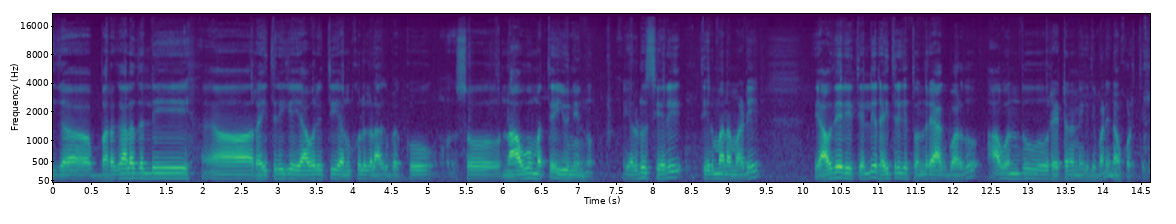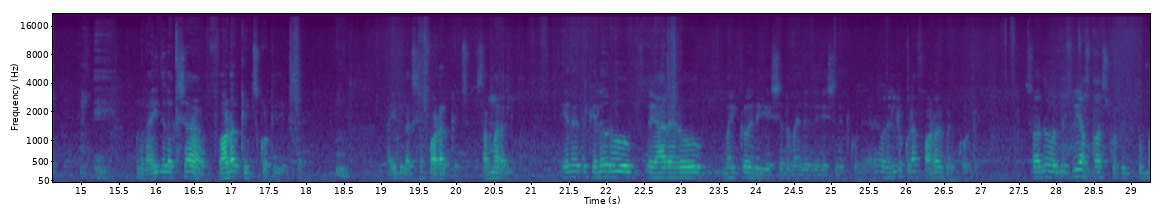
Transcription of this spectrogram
ಈಗ ಬರಗಾಲದಲ್ಲಿ ರೈತರಿಗೆ ಯಾವ ರೀತಿ ಅನುಕೂಲಗಳಾಗಬೇಕು? ಸೊ ನಾವು ಮತ್ತು ಯೂನಿಯನ್ನು ಎರಡೂ ಸೇರಿ ತೀರ್ಮಾನ ಮಾಡಿ ಯಾವುದೇ ರೀತಿಯಲ್ಲಿ ರೈತರಿಗೆ ತೊಂದರೆ ಆಗಬಾರ್ದು, ಆ ಒಂದು ರೇಟನ್ನು ನಿಗದಿ ಮಾಡಿ ನಾವು ಕೊಡ್ತೀವಿ. ಒಂದು ಐದು ಲಕ್ಷ ಫಾಡರ್ ಕಿಟ್ಸ್ ಕೊಟ್ಟಿದ್ದೀವಿ ಸರ್. ಐದು ಲಕ್ಷ ಫಾಡರ್ ಕಿಟ್ಸ್ ಸಮ್ಮರಲ್ಲಿ ಏನಾಯಿತು ಕೆಲವರು ಯಾರ್ಯಾರು ಮೈಕ್ರೋ ಇರಿಗೇಷನ್ ಮೈನರ್ ಇರಿಗೇಷನ್ ಇಟ್ಕೊಂಡಿದ್ದಾರೆ, ಅವರೆಲ್ಲರೂ ಕೂಡ ಫಾಡರ್ ಬೆಳ್ಕೊಂಡ್ರು. ಸೊ ಅದು ಒಂದು ಫ್ರೀ ಆಫ್ ಕಾಸ್ಟ್ ಕೊಟ್ಟಿದ್ದು ತುಂಬ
